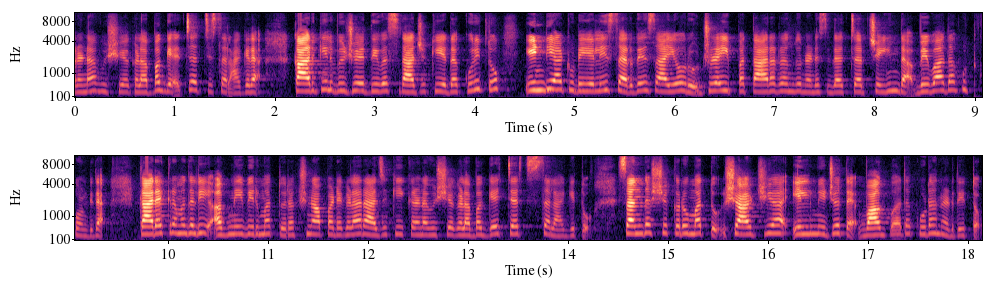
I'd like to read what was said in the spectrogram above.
ರಾಜಕೀಕರಣ ವಿಷಯಗಳ ಬಗ್ಗೆ ಚರ್ಚಿಸಲಾಗಿದೆ. ಕಾರ್ಗಿಲ್ ವಿಜಯ ದಿವಸ್ ರಾಜಕೀಯದ ಕುರಿತು ಇಂಡಿಯಾ ಟುಡೇಯಲ್ಲಿ ಸರ್ದೇಸಾಯಿ ಅವರು ಜುಲೈ ಇಪ್ಪತ್ತಾರರಂದು ನಡೆಸಿದ ಚರ್ಚೆಯಿಂದ ವಿವಾದ ಹುಟ್ಟಿಕೊಂಡಿದೆ. ಕಾರ್ಯಕ್ರಮದಲ್ಲಿ ಅಗ್ನಿವೀರ್ ಮತ್ತು ರಕ್ಷಣಾ ಪಡೆಗಳ ರಾಜಕೀಕರಣ ವಿಷಯಗಳ ಬಗ್ಗೆ ಚರ್ಚಿಸಲಾಗಿತ್ತು. ಸಂದರ್ಶಕರು ಮತ್ತು ಶಾಜಿಯಾ ಇಲ್ಮಿ ಜೊತೆ ವಾಗ್ವಾದ ಕೂಡ ನಡೆದಿತ್ತು.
